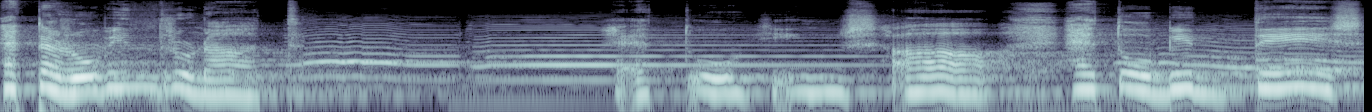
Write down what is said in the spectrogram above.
একটা রবীন্দ্রনাথ। এত হিংসা, এত বিদ্বেষ,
